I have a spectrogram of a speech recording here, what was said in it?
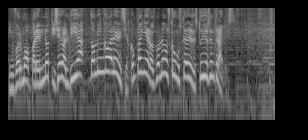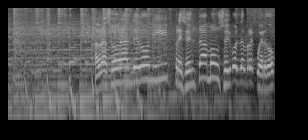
Informó para el Noticiero al Día Domingo Valencia. Compañeros, volvemos con ustedes de Estudios Centrales. Abrazo grande, Domi. Presentamos el gol del recuerdo.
